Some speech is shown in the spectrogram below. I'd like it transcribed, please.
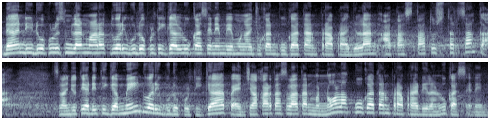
Dan di 29 Maret 2023 Lukas NMB mengajukan gugatan pra peradilan atas status tersangka. Selanjutnya di 3 Mei 2023 PN Jakarta Selatan menolak gugatan pra peradilan Lukas NMB.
